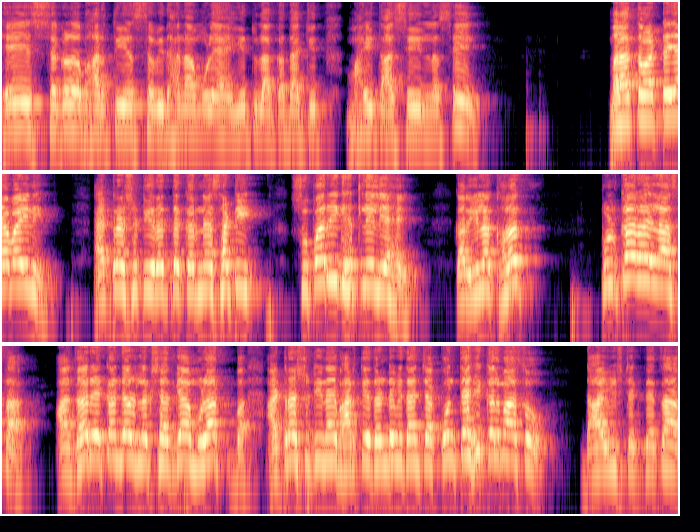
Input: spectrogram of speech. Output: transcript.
हे सगळं भारतीय संविधानामुळे आहे हे तुला कदाचित माहीत असेल नसेल. मला आता वाटतं या बाईने अॅट्रॉसिटी रद्द करण्यासाठी सुपारी घेतलेली आहे. कारण हिला खरंच पुळका राहिला असता. जर एखाद्यावर लक्षात घ्या मुळात अट्रॉसिटी नाही भारतीय दंडविधानच्या कोणत्याही कलमा असो दहा वीस टक्क्याचा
